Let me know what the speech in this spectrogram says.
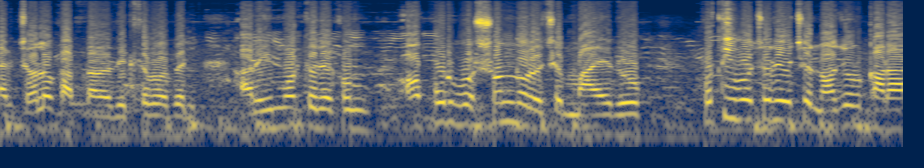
এক ঝলক আপনারা দেখতে পাবেন। আর এই মুহূর্তে দেখুন, অপূর্ব সুন্দর হচ্ছে মায়ের রূপ। প্রতি বছরই হচ্ছে নজর কাড়া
